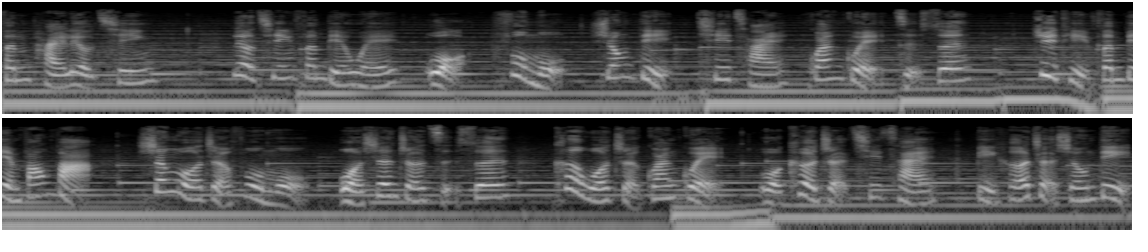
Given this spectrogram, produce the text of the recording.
分排六亲。六亲分别为我、父母、兄弟、妻财、官鬼、子孙。具体分辨方法：生我者父母。我生者子孙，克我者官鬼，我克者妻财，比合者兄弟。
